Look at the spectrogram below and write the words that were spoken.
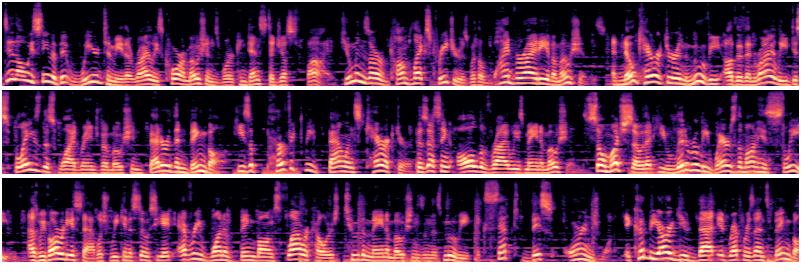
It did always seem a bit weird to me that Riley's core emotions were condensed to just five. Humans are complex creatures with a wide variety of emotions, and no character in the movie, other than Riley, displays this wide range of emotion better than Bing Bong. He's a perfectly balanced character, possessing all of Riley's main emotions, so much so that he literally wears them on his sleeve. As we've already established, we can associate every one of Bing Bong's flower colors to the main emotions in this movie, except this orange one. It could be argued that it represents Bing Bong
